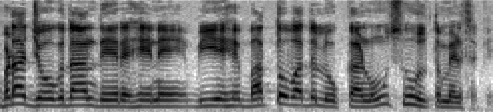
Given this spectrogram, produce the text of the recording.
ਬੜਾ ਯੋਗਦਾਨ ਦੇ ਰਹੇ ਨੇ ਵੀ ਇਹ ਵੱਧ ਤੋਂ ਵੱਧ ਲੋਕਾਂ ਨੂੰ ਸਹੂਲਤ ਮਿਲ ਸਕੇ।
